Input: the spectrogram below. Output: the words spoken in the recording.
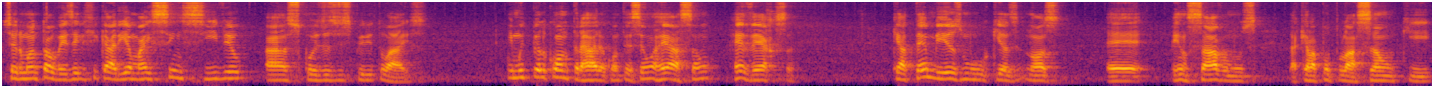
o ser humano talvez ele ficaria mais sensível às coisas espirituais. E muito pelo contrário, aconteceu uma reação reversa, que até mesmo o que nós é, pensávamos daquela população que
